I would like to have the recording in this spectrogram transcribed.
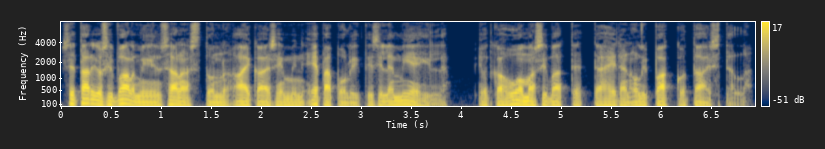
Se tarjosi valmiin sanaston aikaisemmin epäpoliittisille miehille, jotka huomasivat, että heidän oli pakko taistella.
